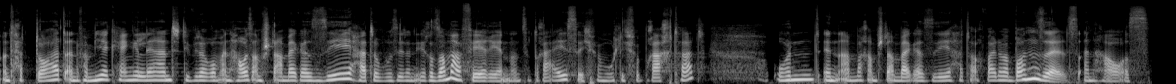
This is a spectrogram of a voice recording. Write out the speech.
und hat dort eine Familie kennengelernt, die wiederum ein Haus am Starnberger See hatte, wo sie dann ihre Sommerferien 1930 vermutlich verbracht hat. Und in Ambach am Starnberger See hatte auch Waldemar Bonsels ein Haus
